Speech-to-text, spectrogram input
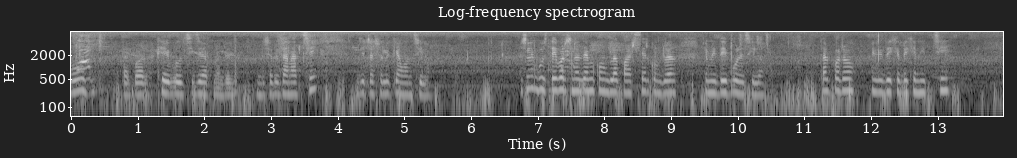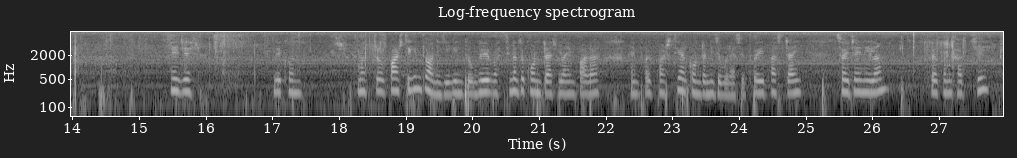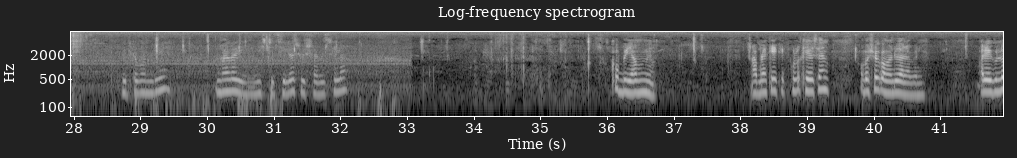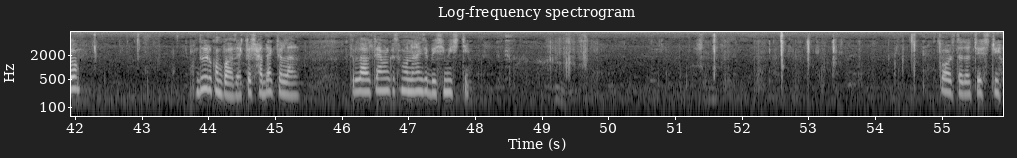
তারপর খেয়ে বলছি যে আপনাদের সাথে জানাচ্ছি যেটা আসলে কেমন ছিল। আসলে আমি বুঝতেই পারছি না যে আমি কোনগুলো পারছি আর কোনগুলো এমনিতেই পড়েছিল। তারপরেও এই যে দেখে দেখে নিচ্ছি। এই যে দেখুন, মাত্র পারছি কিন্তু অনেকে, কিন্তু ভেবে পাচ্ছি না যে কোনটা আসলে আমি পারা, আমি পারছি আর কোনটা নিচে পড়ে আছে। তো এই পাঁচটাই, ছয়টাই নিলাম, তো এখন খাচ্ছি বিট দিয়ে। ভালোই মিষ্টি ছিল, সুস্বাদু ছিল। খুব ইয়াম্মি আপনারা কে কেকগুলো খেয়েছেন, অবশ্যই কমেন্টে জানাবেন। আর এগুলো দুই রকম পাওয়া যায়, একটা সাদা, একটা লাল। তো লালটা আমার কাছে মনে হয় যে বেশি মিষ্টি। পর্দাটা টেস্টি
